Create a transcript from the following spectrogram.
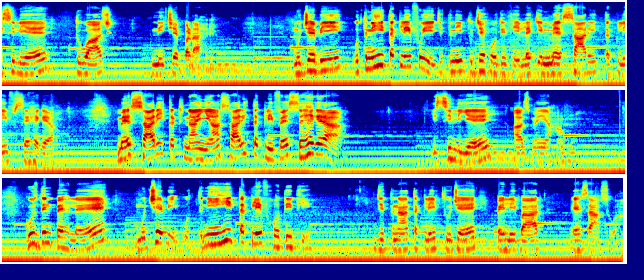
इसलिए तू आज नीचे पड़ा है। मुझे भी उतनी ही तकलीफ़ हुई जितनी तुझे होती थी, लेकिन मैं सारी तकलीफ़ सह गया। मैं सारी कठिनाइयाँ, सारी तकलीफें सह गया। इसीलिए आज मैं यहाँ हूँ। कुछ दिन पहले मुझे भी उतनी ही तकलीफ़ होती थी जितना तकलीफ़ तुझे पहली बार एहसास हुआ,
